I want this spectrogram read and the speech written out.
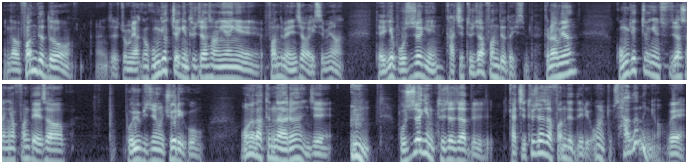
그러니까 펀드도 이제 좀 약간 공격적인 투자 성향의 펀드 매니저가 있으면 되게 보수적인 가치 투자 펀드도 있습니다. 그러면 공격적인 투자 성향 펀드에서 보유 비중을 줄이고 오늘 같은 날은 이제 보수적인 투자자들 가치 투자자 펀드들이 오늘 좀 사거든요. 왜?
